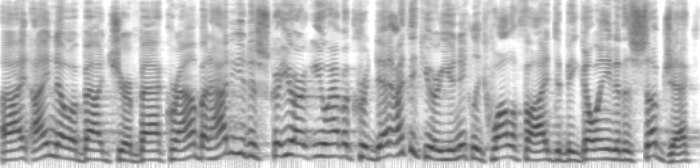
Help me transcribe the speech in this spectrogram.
I, I, know about your background, but how do you describe? You, are, you have a credential. I think you are uniquely qualified to be going into this subject.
